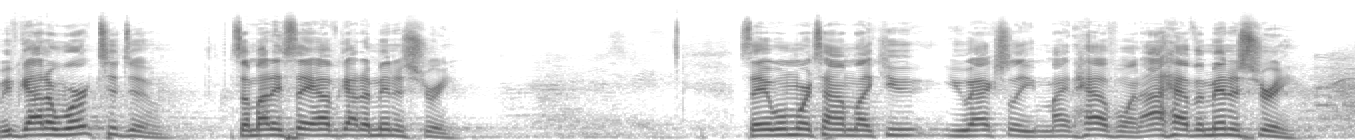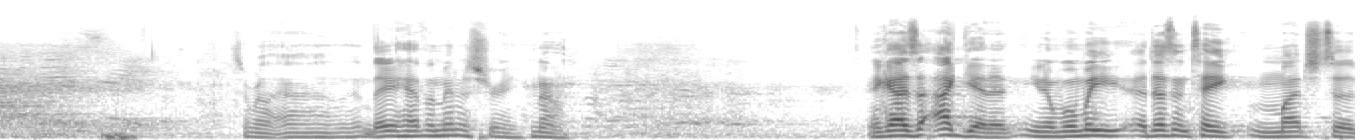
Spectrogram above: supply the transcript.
We've got a work to do. Somebody say, I've got a ministry. Say it one more time, like you, you actually might have one. I have a ministry. Ministry. Like, uh, they have a ministry. No. And guys, I get it. You know, when we, it doesn't take much to,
